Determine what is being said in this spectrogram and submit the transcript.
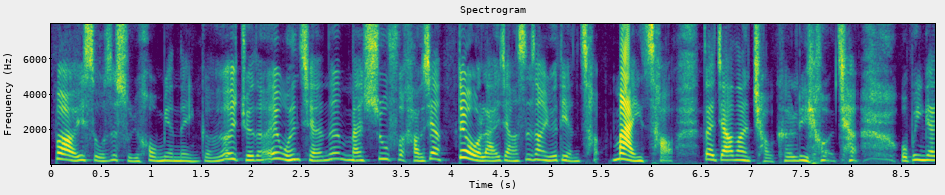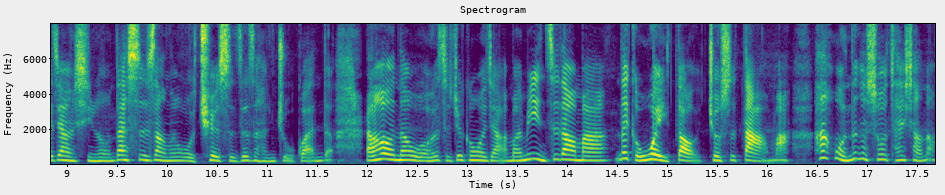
不好意思，我是属于后面那一个，我会觉得，哎，闻起来那蛮舒服，好像对我来讲是。实上有点草麦草，再加上巧克力哦，这样我不应该这样形容，但事实上呢，我确实这是很主观的。然后呢，我儿子就跟我讲：“妈咪，你知道吗？那个味道就是大麻。”啊，我那个时候才想到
